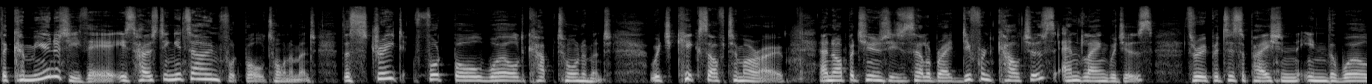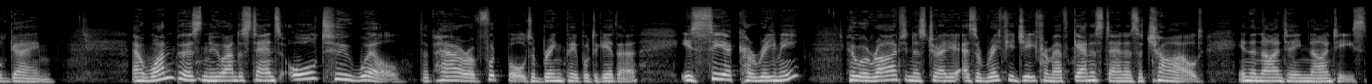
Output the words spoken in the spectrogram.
the community there is hosting its own football tournament, the Street Football World Cup Tournament, which kicks off tomorrow. An opportunity to celebrate different cultures and languages through participation in the World Game. Now, one person who understands all too well the power of football to bring people together is Sia Karimi, who arrived in Australia as a refugee from Afghanistan as a child in the 1990s.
